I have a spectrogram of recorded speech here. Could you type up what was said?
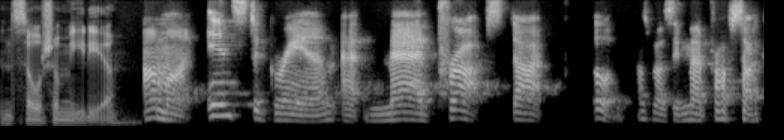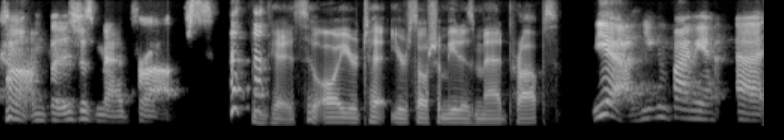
and social media? I'm on Instagram at madprops. Oh, I was about to say madprops.com, but it's just madprops. okay, so all your te- your social media is mad props. Yeah, you can find me at uh,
